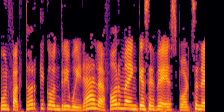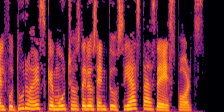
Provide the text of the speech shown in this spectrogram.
Un factor que contribuirá a la forma en que se ve esports en el futuro es que muchos de los entusiastas de esports,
